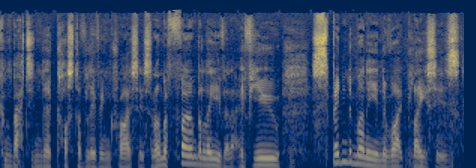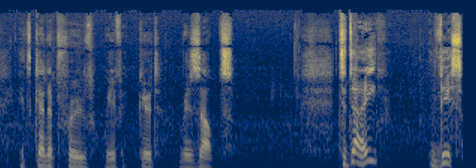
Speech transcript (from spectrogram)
combating the cost of living crisis. And I'm a firm believer that if you spend the money in the right places, it's going to prove with good results. Today, this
